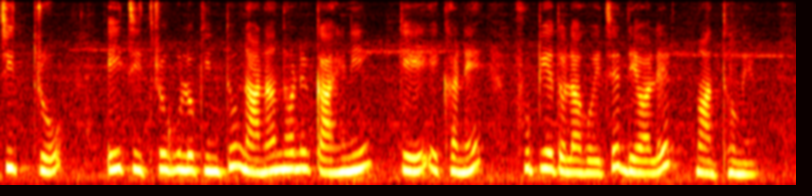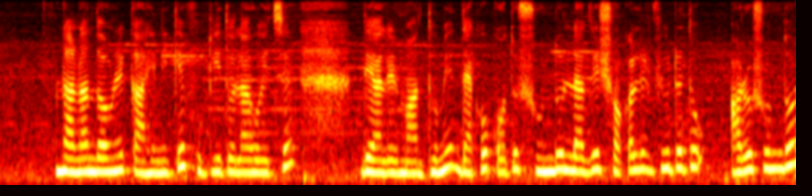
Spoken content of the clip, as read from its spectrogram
চিত্র এই চিত্রগুলো কিন্তু নানান ধরনের কাহিনীকে এখানে ফুটিয়ে তোলা হয়েছে দেওয়ালের মাধ্যমে। নানান ধরনের কাহিনীকে ফুটিয়ে তোলা হয়েছে দেয়ালের মাধ্যমে। দেখো কত সুন্দর লাগছে। সকালের ভিউটা তো আরও সুন্দর,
